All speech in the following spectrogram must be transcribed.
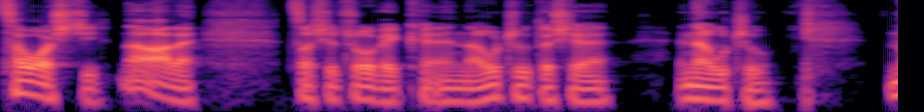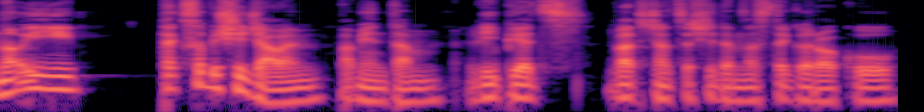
całości. No ale co się człowiek nauczył, to się nauczył. No i tak sobie siedziałem, pamiętam, lipiec 2017 roku,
